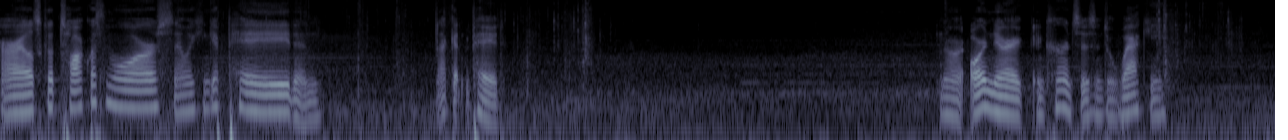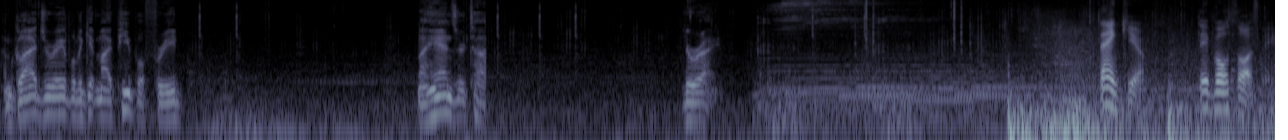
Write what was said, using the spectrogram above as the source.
Alright, let's go talk with Morse, then we can get paid, and... Not getting paid. No, ordinary occurrences into wacky. I'm glad you're able to get my people freed. My hands are tied. You're right. Thank you. They both love me.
